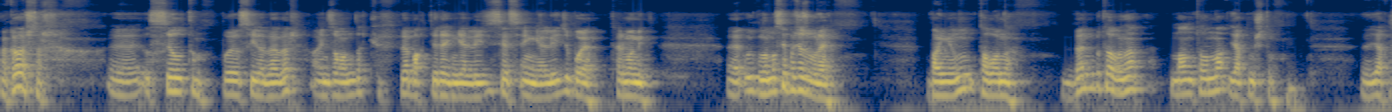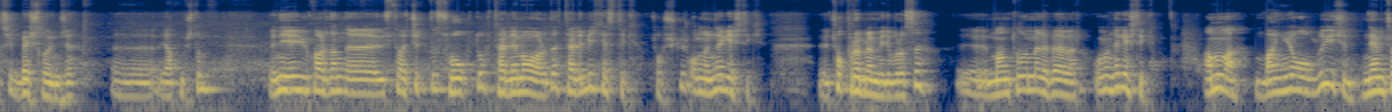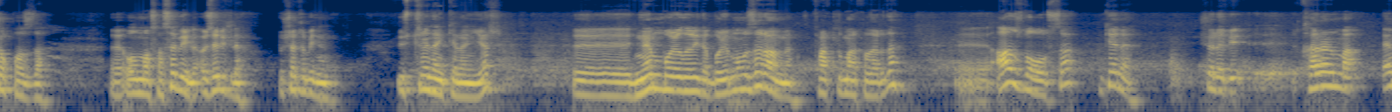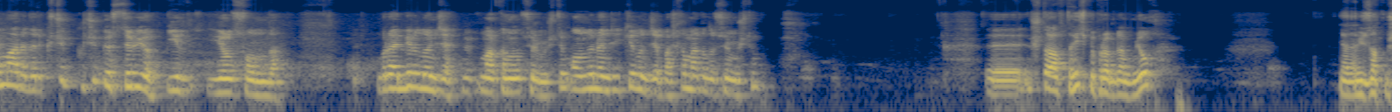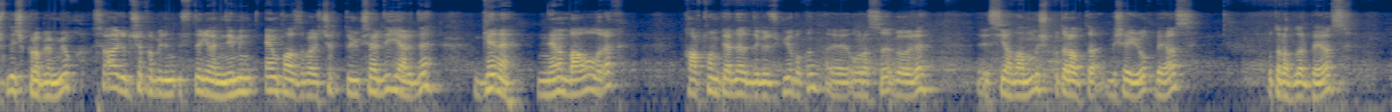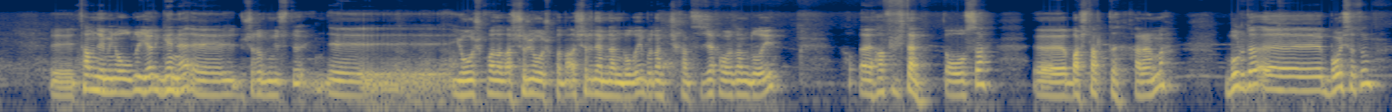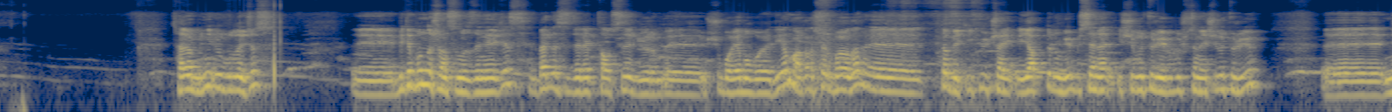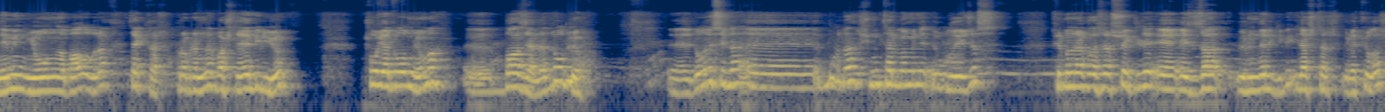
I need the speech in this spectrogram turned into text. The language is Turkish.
Arkadaşlar e, ısı yalıtım boyasıyla beraber aynı zamanda küf ve bakteri engelleyici, ses engelleyici boya, termomin e, uygulaması yapacağız buraya. Banyonun tavanı. Ben bu tavana mantolama yapmıştım. E, yaklaşık 5 yıl önce yapmıştım. Niye? Yukarıdan üstü açıktı, soğuktu, terleme vardı. Terlemeyi kestik. Çok şükür onun önüne geçtik. Çok problemliydi burası. Mantolama ile beraber onun önüne geçtik. Ama banyo olduğu için nem çok fazla e, olması hasebiyle özellikle duşakabinin üstüne denk gelen yer e, nem boyalarıyla boyamamıza rağmen farklı markalarda e, az da olsa gene şöyle bir e, kararma emareleri küçük küçük gösteriyor bir yıl sonunda. Buraya bir yıl önce bir markanın sürmüştüm. Ondan önce iki yıl önce başka markada sürmüştüm. E, şu tarafta hiçbir problem yok. Yani 160'ında hiç problem yok. Sadece duşakabinin üstüne gelen nemin en fazla böyle çıktığı, yükseldiği yerde gene neme bağlı olarak karton piyerlerde de gözüküyor. Bakın e, orası böyle e, siyahlanmış. Bu tarafta bir şey yok, beyaz. Bu taraflar beyaz. E, tam nemin olduğu yer gene e, duşakabinin üstü e, yoğuşmadan, aşırı yoğuşmadan, aşırı nemden dolayı, buradan çıkan sıcak havadan dolayı e, hafiften de olsa e, başlattı kararma. Burada e, Boysat'ın termini uygulayacağız. Ee, bir de bunun da şansımızı deneyeceğiz. Ben de sizlere hep tavsiye ediyorum ee, şu boya bu boya diye ama arkadaşlar boyalar ee, tabii ki 2-3 ay yaptırmıyor. Bir sene işi götürüyor, bir buçuk sene işi götürüyor. Ee, nemin yoğunluğuna bağlı olarak tekrar problemler başlayabiliyor. Çoğu yerde olmuyor ama bazı yerlerde oluyor. Dolayısıyla burada şimdi termomini uygulayacağız. Firmalar arkadaşlar sürekli ee, ecza ürünleri gibi ilaçlar üretiyorlar.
